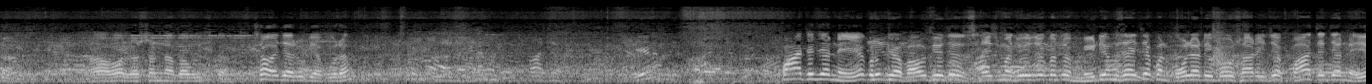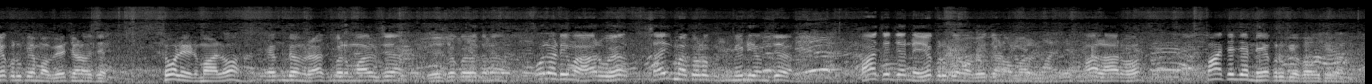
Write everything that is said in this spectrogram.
હા, હો, લસણના ભાવ ઉચકા છ હજાર રૂપિયા પૂરા. પાંચ હજાર ને એક રૂપિયા ભાવ થયો છે. સાઈઝમાં જોઈ શકો છો મીડિયમ સાઈઝ છે, પણ ક્વોલિટી બહુ સારી છે. પાંચ હજાર ને એક રૂપિયામાં વેચાણો છે. સોલિડ માલ, હો. એકદમ રાસભર માલ છે. જોઈ શકો છો તમે. ક્વોલિટીમાં સારું છે. સાઈઝમાં થોડુંક મીડિયમ છે. પાંચ હજાર ને એક રૂપિયામાં વેચાણો માલ. માલ સારો. પાંચ હજાર ને એક રૂપિયા ભાવ થયો.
